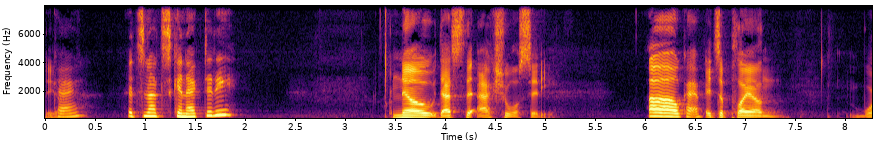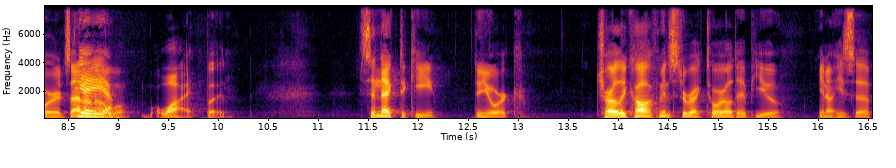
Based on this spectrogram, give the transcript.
New York. Okay. It's not Schenectady. No, that's the actual city. Oh, okay. It's a play on words. I Yeah, don't yeah, know wh- why, but Synecdoche, New York. Charlie Kaufman's directorial debut. You know, he's a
